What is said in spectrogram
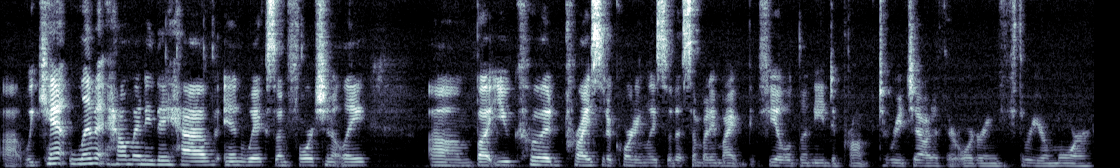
uh, we can't limit how many they have in Wix, unfortunately. Um, but you could price it accordingly so that somebody might feel the need to prompt to reach out if they're ordering three or more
